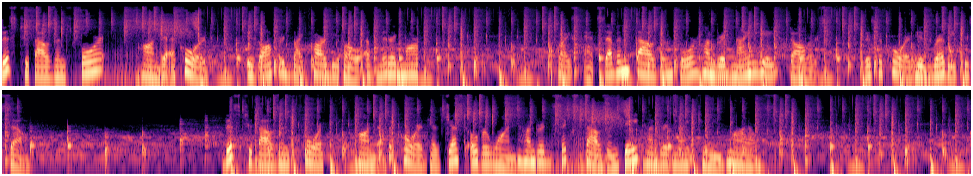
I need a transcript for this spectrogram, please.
This 2004 Honda Accord is offered by Car Depot of Miramar. Price at $7,498. This Accord is ready to sell. This 2004 Honda Accord has just over 106,819 miles.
